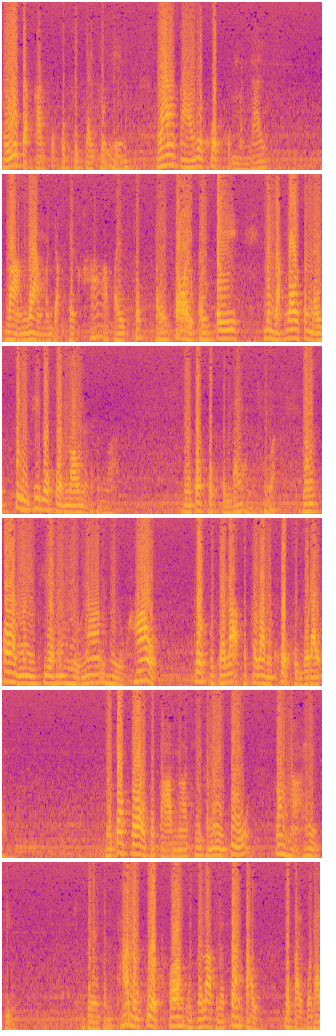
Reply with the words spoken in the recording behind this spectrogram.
ไม่รู้จักการควบคุมจิตใจตัวเองร่างกายเนี่ยควบคุมมันได้บางอย่างมันอยากไปฆ่าไปซกไปต้อยไปตีมันอยากเล่าสังไหนสิ่งที่บุควรเล่าเนี่ยท่านว่ามันก็ควบคุมได้อันนี้ว่า มันอ้อนมันเทียมหิวน้ำหิวข้าวปวดอุจจาระปัสสาวะควบคุมบ่ได้มันต้องปล่อยไปตามนาทีคำมันหิวต้องหาให้มันกินเป็นอย่างนั้นถ้ามันปวดท้องอุจจาระไปแล้วต้องไปบ่ไปบ่ได้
